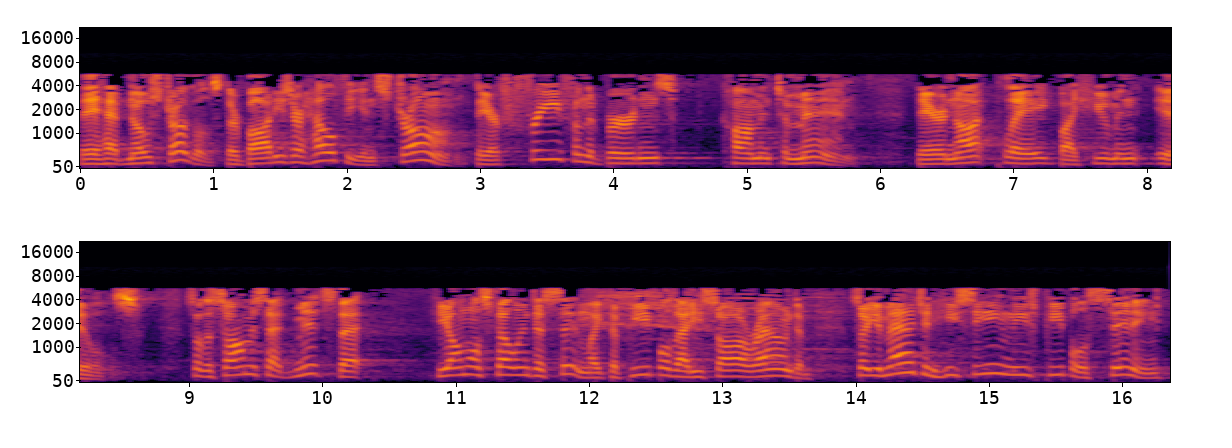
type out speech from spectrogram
They have no struggles. Their bodies are healthy and strong. They are free from the burdens common to man. They are not plagued by human ills. So the psalmist admits that he almost fell into sin, like the people that he saw around him. So you imagine he's seeing these people sinning,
